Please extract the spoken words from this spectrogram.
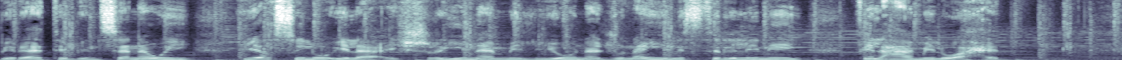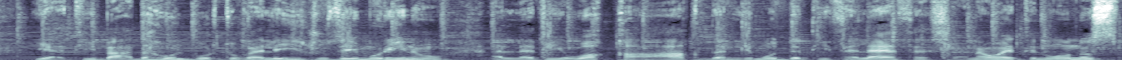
براتب سنوي يصل إلى 20 مليون جنيه استرليني في العام الواحد. يأتي بعده البرتغالي جوزيه مورينو الذي وقع عقدا لمدة ثلاث سنوات ونصف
